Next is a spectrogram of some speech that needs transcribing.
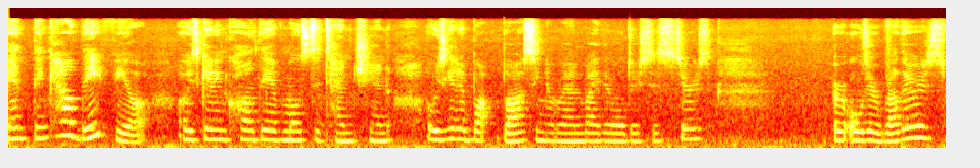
And think how they feel always getting called they have most attention, always getting bo- bossing around by their older sisters or older brothers.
